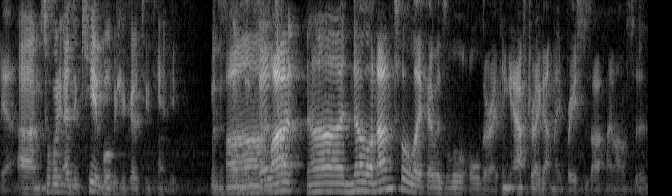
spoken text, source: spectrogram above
Yeah. Um, so when as a kid, what was your go-to candy? Was it still Uh, a lot. Uh, no, not until like I was a little older. I think after I got my braces off, my mom said,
